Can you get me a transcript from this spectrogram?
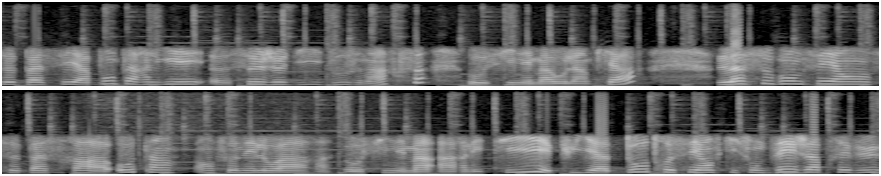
se passer à Pontarlier euh, ce jeudi 12 mars au cinéma Olympia. La seconde séance passera à Autun en Saône-et-Loire au cinéma Arletty. Et puis, il y a d'autres séances qui sont déjà prévues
